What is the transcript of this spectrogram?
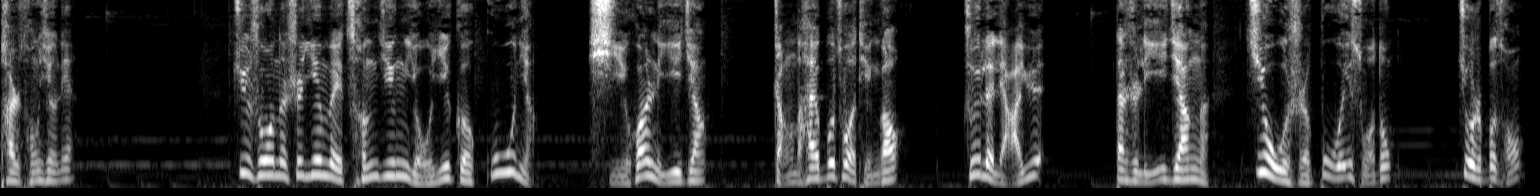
他是同性恋。据说呢，是因为曾经有一个姑娘喜欢李一江，长得还不错，挺高，追了俩月，但是李一江啊就是不为所动，就是不从。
